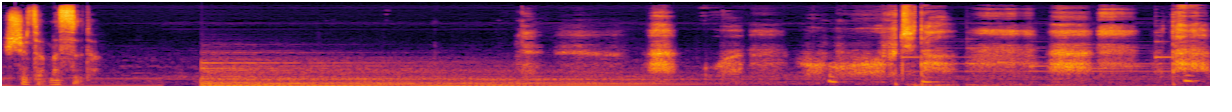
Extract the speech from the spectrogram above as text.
是怎么死的？我我我不知道，他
